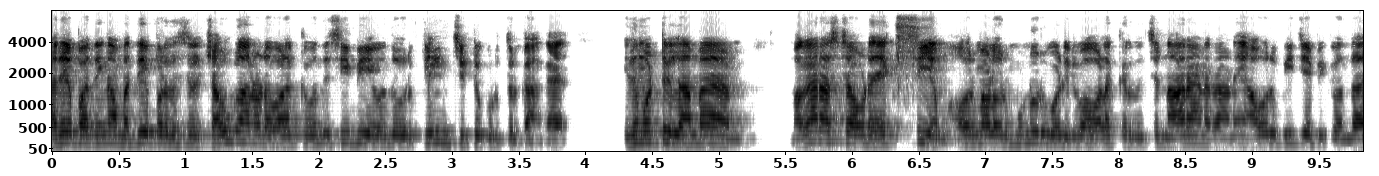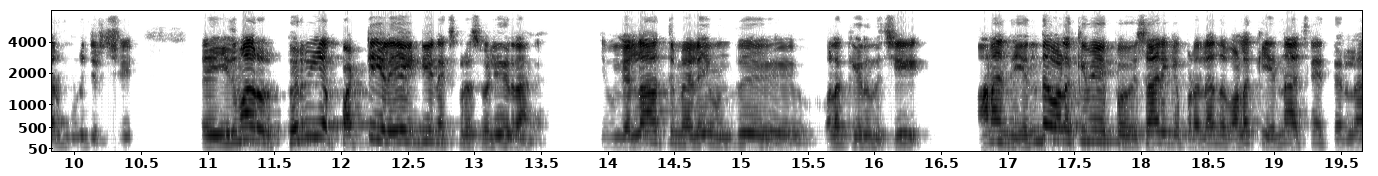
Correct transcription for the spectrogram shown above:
அதே பார்த்தீங்கன்னா மத்திய பிரதேசத்தில் சவுகானோட வழக்கு வந்து சிபிஐ வந்து ஒரு கிளீன் சிட்டு கொடுத்துருக்காங்க. இது மட்டும் இல்லாமல் மகாராஷ்டிராவோட எக்ஸிஎம் அவர் மேல ஒரு முந்நூறு கோடி ரூபாய் வழக்கு இருந்துச்சு. நாராயண ராணே அவர் பிஜேபிக்கு வந்தாரு முடிஞ்சிருச்சு. இது மாதிரி ஒரு பெரிய பட்டியலையே இந்தியன் எக்ஸ்பிரஸ் வெளியிடுறாங்க. இவங்க எல்லாத்து மேலேயும் வந்து வழக்கு இருந்துச்சு. ஆனா இந்த எந்த வழக்குமே இப்ப விசாரிக்கப்படல. அந்த வழக்கு என்ன ஆச்சுனே தெரியல.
